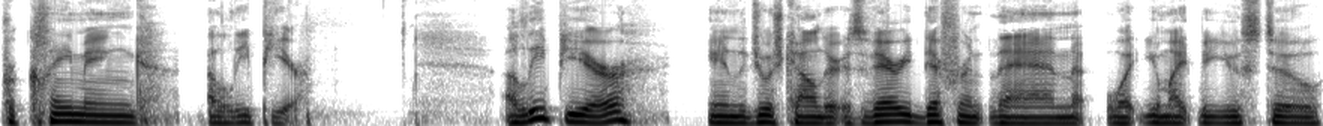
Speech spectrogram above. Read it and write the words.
proclaiming a leap year. A leap year in the Jewish calendar is very different than what you might be used to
